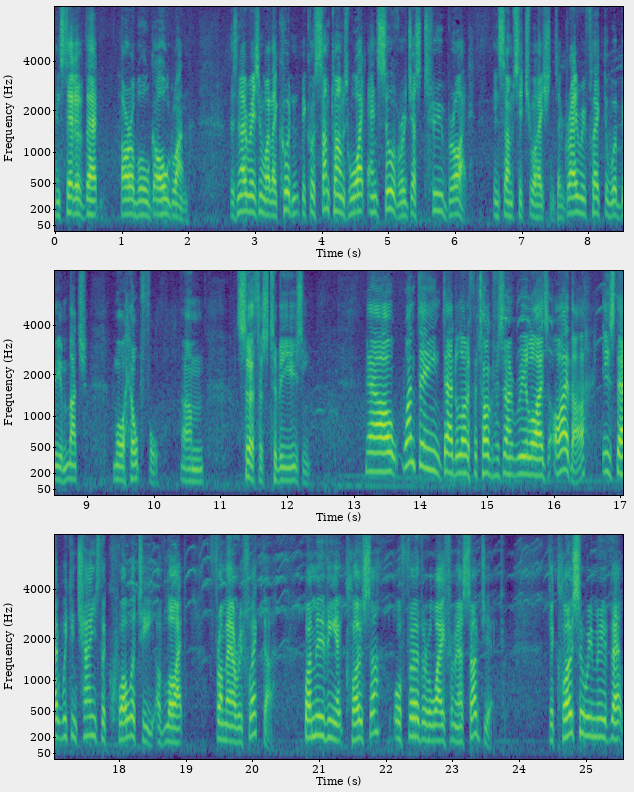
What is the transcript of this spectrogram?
instead of that horrible gold one. There's no reason why they couldn't because sometimes white and silver are just too bright in some situations. A grey reflector would be a much more helpful um, surface to be using. Now, one thing that a lot of photographers don't realise either is that we can change the quality of light from our reflector by moving it closer or further away from our subject. The closer we move that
